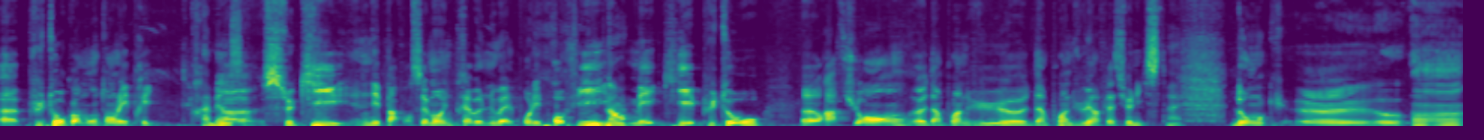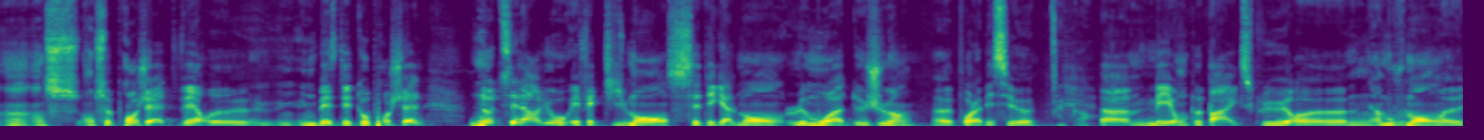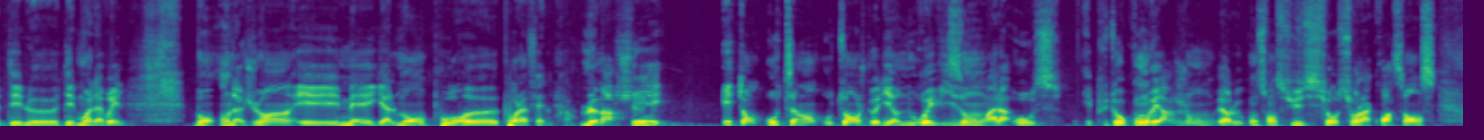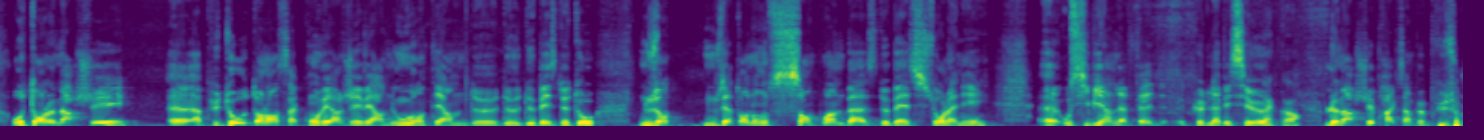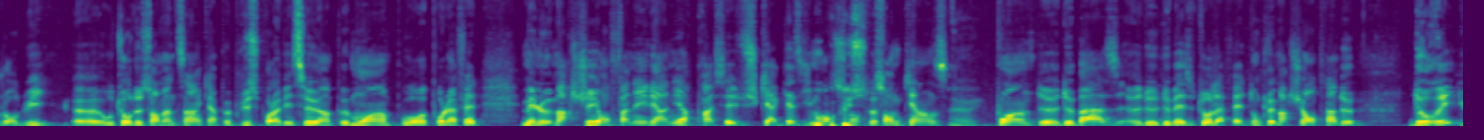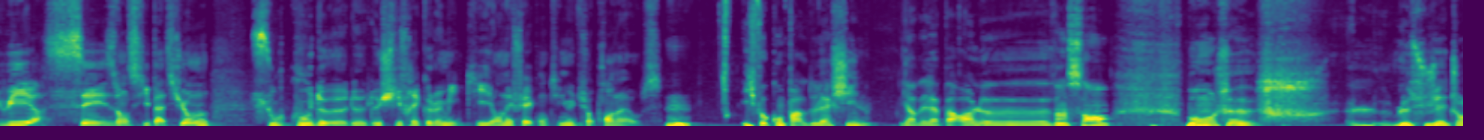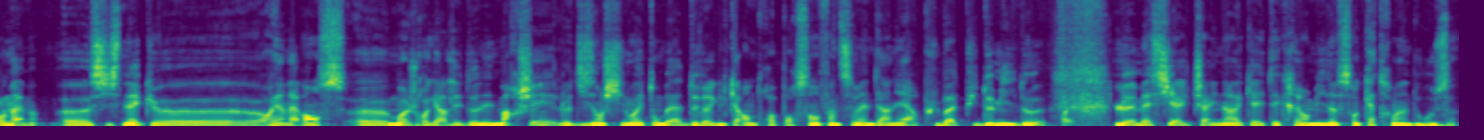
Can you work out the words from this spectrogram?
euh, plutôt qu'en montant les prix. Très bien, ça. Euh, ce qui n'est pas forcément une très bonne nouvelle pour les profits, Non. mais qui est plutôt euh, rassurant euh, d'un point de vue d'un point de vue inflationniste. Ouais. Donc, euh, on, se projette vers une baisse des taux prochaine. Notre scénario, effectivement, c'est également le mois de juin pour la BCE. Euh, mais on ne peut pas exclure un mouvement dès, le, dès le mois d'avril. Bon, on a juin et mai également pour, pour la Fed. Le marché étant autant, autant, je dois dire, nous révisons à la hausse et plutôt convergeons vers le consensus sur, sur la croissance, autant le marché euh, a plutôt tendance à converger vers nous en termes de, baisse de taux. Nous, nous attendons 100 points de base de baisse sur l'année, euh, aussi bien de la Fed que de la BCE. Le marché praxe un peu plus aujourd'hui, euh, autour de 125, un peu plus pour la BCE, un peu moins pour, pour la Fed. Mais le marché, en fin d'année dernière, praxait jusqu'à quasiment Beaucoup plus. 175 Ouais, ouais. points de, de base euh, de, de baisse taux de la Fed. Donc le marché est en train de, de réduire ses anticipations sous le coup de, de- chiffres économiques qui, en effet, continuent de surprendre la hausse. Hmm. Il faut qu'on parle de la Chine. Gardez la parole, euh, Vincent. Bon, je- le sujet est toujours le même, euh, si ce n'est que euh, rien n'avance. Euh, moi, je regarde les données de marché. Le 10 ans chinois est tombé à 2,43% en fin de semaine dernière, plus bas depuis 2002. Ouais. Le MSCI China, qui a été créé en 1992,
